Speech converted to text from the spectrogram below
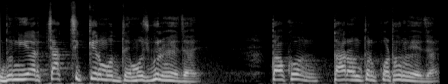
দুনিয়ার চাকচিক্যের মধ্যে মশগুল হয়ে যায়। তখন তার অন্তর কঠোর হয়ে যায়।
